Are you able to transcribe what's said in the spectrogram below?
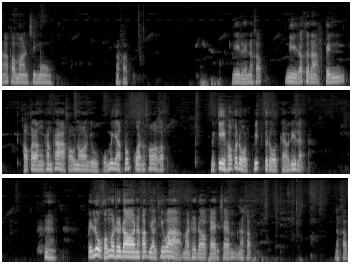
นะประมาณสี่โมงนะครับ นี่เลยนะครับ นี่ลักษณะเป็นเขากำลังทำท่าเขานอนอยู่ ผมไม่อยากรบกวนขาอครับ เมื่อกี้เขากระโดดวิทย์กระโดดแถวนี้แหละ เป็นลูกของมาเทอร์ดอร์นะครับ อย่างที่ว่ามาเทอร์ดอร์แกรนแชมป์นะครับนะครับ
